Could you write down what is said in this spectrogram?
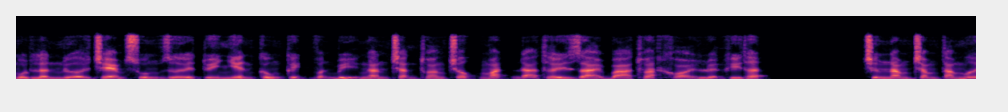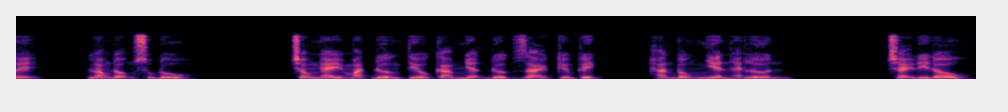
một lần nữa chém xuống dưới tuy nhiên công kích vẫn bị ngăn chặn thoáng chốc mắt đã thấy giải bà thoát khỏi luyện khí thất. chương 580, long động sụp đổ. Trong nháy mắt đường tiêu cảm nhận được giải kiếm kích, hắn bỗng nhiên hét lớn. Chạy đi đâu?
